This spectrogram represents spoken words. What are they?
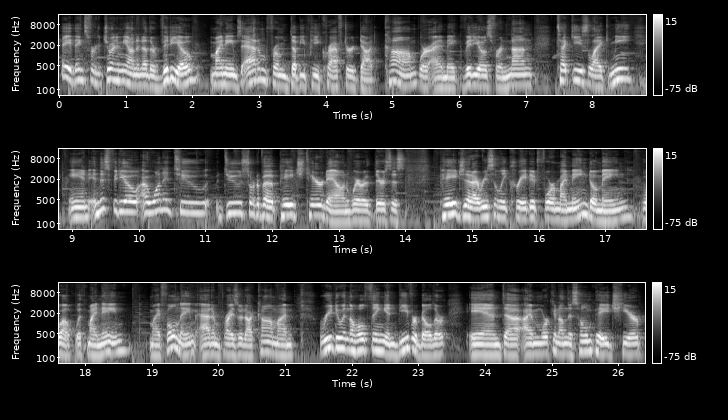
Hey, thanks for joining me on another video. My name's Adam from WPCrafter.com, where I make videos for non-techies like me. And in this video, I wanted to do sort of a page teardown where there's this page that I recently created for my main domain, well, with my name, my full name, adampreiser.com. I'm redoing the whole thing in Beaver Builder, and uh, I'm working on this homepage here.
